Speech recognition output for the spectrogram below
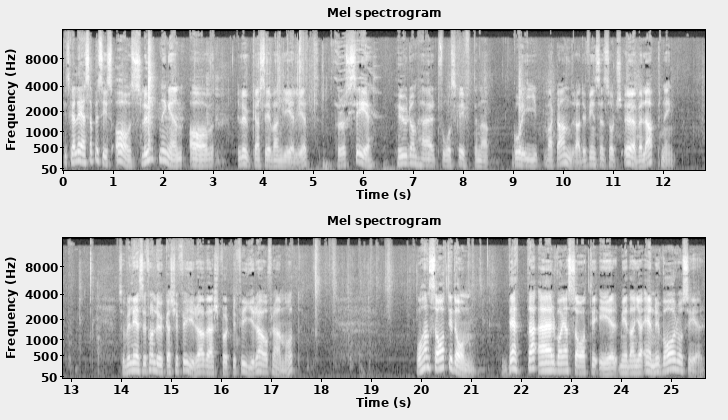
Vi ska läsa precis avslutningen av Lukas evangeliet för att se hur de här två skrifterna går i vartandra. Det finns en sorts överlappning. Så vi läser från Lukas 24, vers 44 och framåt. Och han sa till dem, Detta är vad jag sa till er medan jag ännu var hos er.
